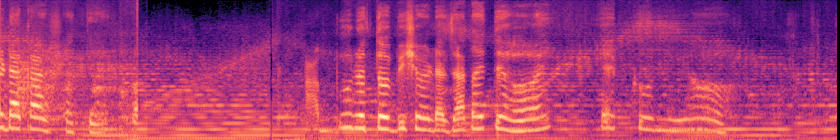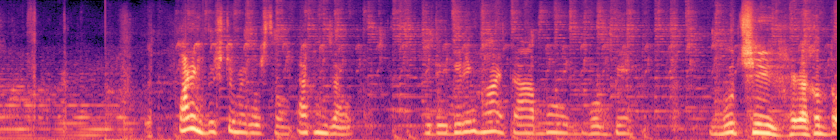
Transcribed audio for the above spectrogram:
ওইটা কার সাথে। আব্বুরে তো বিষয়টা জানাইতে হয় এক্ষুনিও অনেক দুষ্টুমি করছ এখন যাও। যদি দেরি হয় তা আব্বু বকবে। বুঝছি এখন তো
